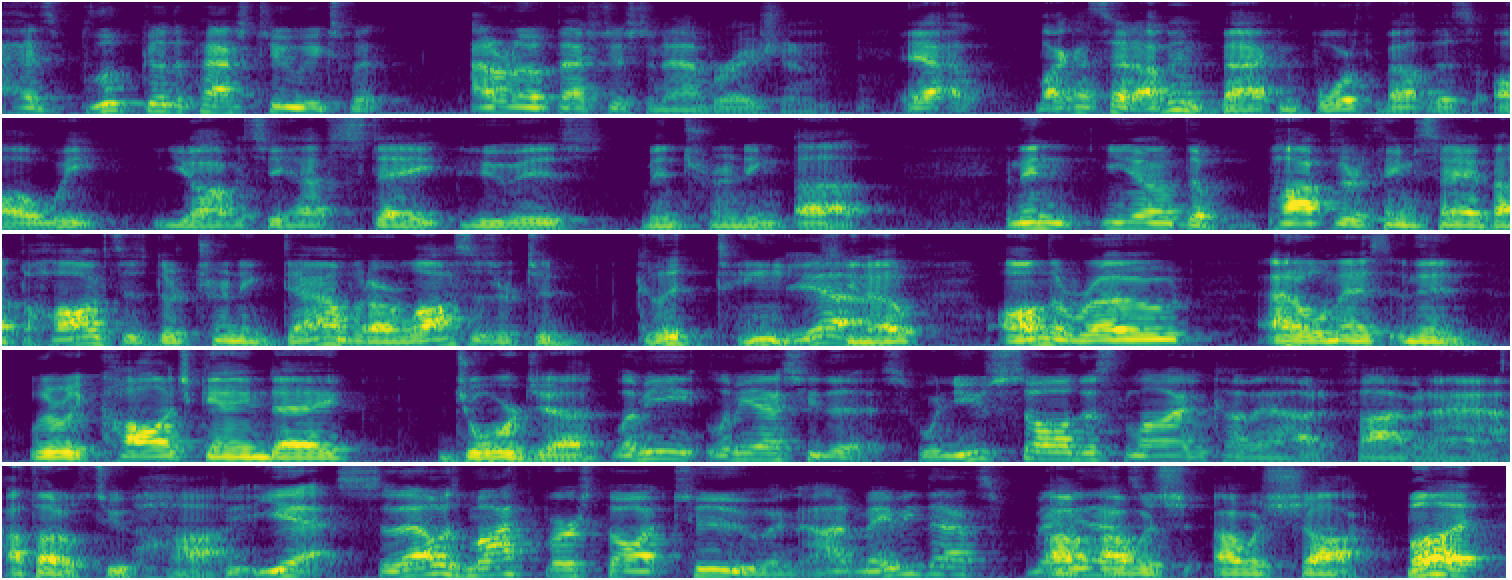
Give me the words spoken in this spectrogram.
has looked good the past two weeks, but I don't know if that's just an aberration. Yeah, like I said, I've been back and forth about this all week. You obviously have State, who has been trending up. And then, you know, the popular thing to say about the Hogs is they're trending down, but our losses are to good teams. Yeah. You know, on the road at Ole Miss, and then literally college game day, Georgia. Let me let me ask you this: When you saw this line come out at five and a half, I thought it was too high. yes, so that was my first thought too, and I, maybe that's maybe I, that's I was I was shocked. But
